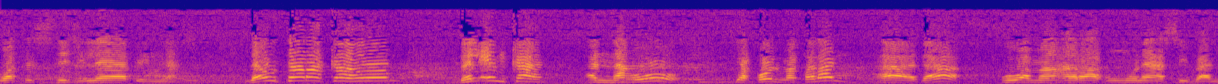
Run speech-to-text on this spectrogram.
وفي استجلاب الناس. لو تركهم بالإمكان أنه يقول مثلا هذا هو ما أراه مناسبا.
